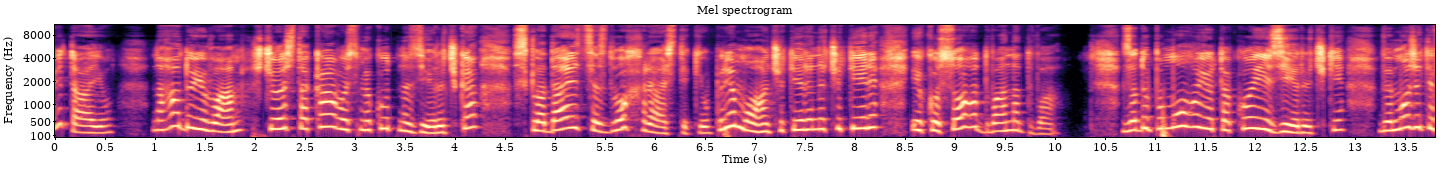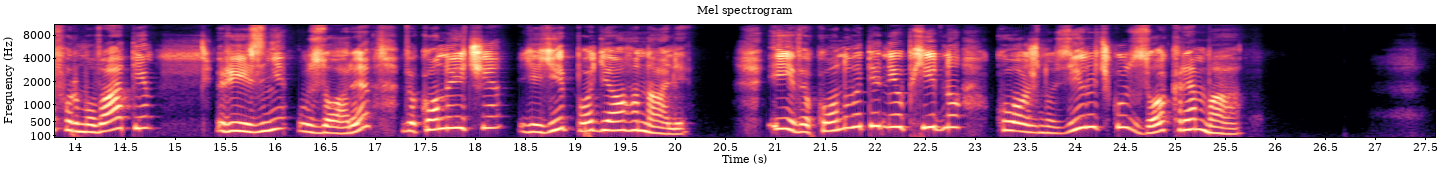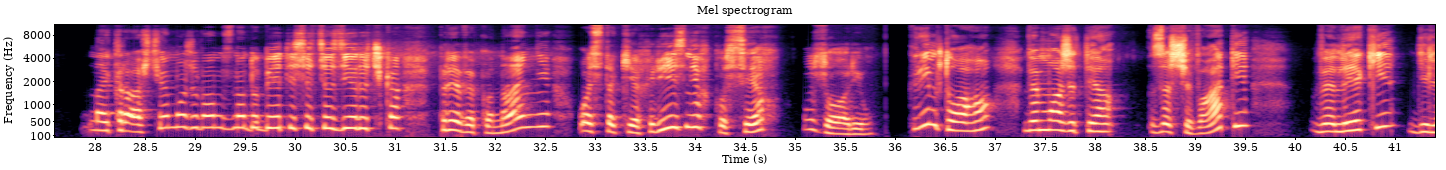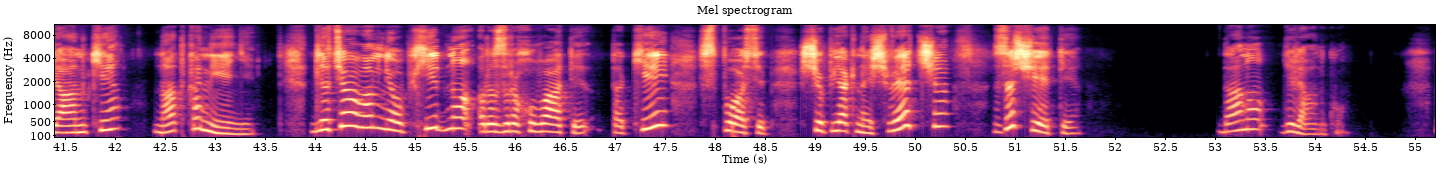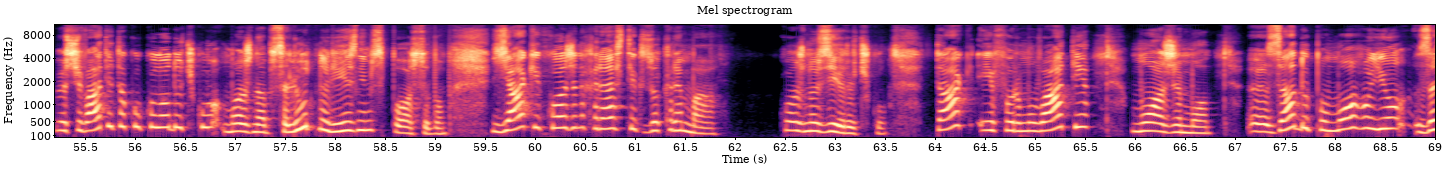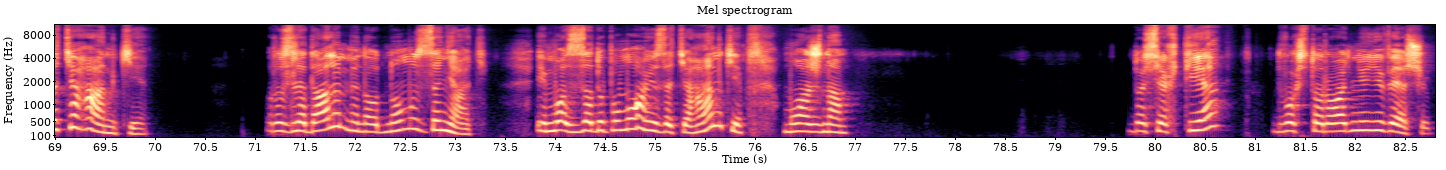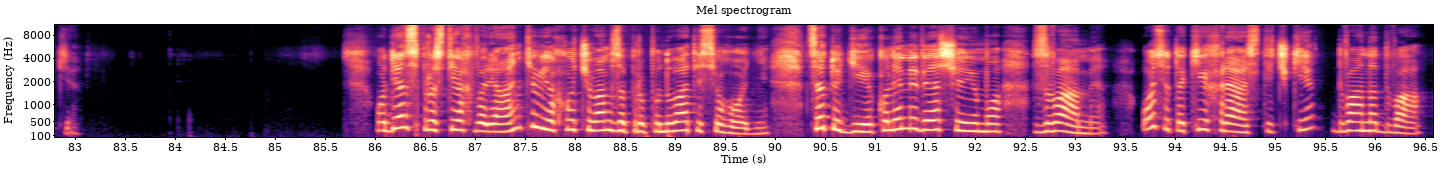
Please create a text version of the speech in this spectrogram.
Вітаю! Нагадую вам, що ось така восьмикутна зірочка складається з двох хрестиків прямого 4х4 і косого 2х2. За допомогою такої зірочки ви можете формувати різні узори, виконуючи її по діагоналі. І виконувати необхідно кожну зірочку зокрема. Найкраще може вам знадобитися ця зірочка при виконанні ось таких різних косих узорів. Крім того, ви можете зашивати великі ділянки на тканині. Для цього вам необхідно розрахувати такий спосіб, щоб якнайшвидше зашити дану ділянку. Вишивати таку колодочку можна абсолютно різним способом, як і кожен хрестик, зокрема, кожну зірочку, так і формувати можемо е, за допомогою затяганки. Розглядали ми на одному з занять. І за допомогою затяганки можна досягти двосторонньої вишивки. Один з простих варіантів я хочу вам запропонувати сьогодні. Це тоді, коли ми вишиємо з вами ось отакі хрестички 2 на 2.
